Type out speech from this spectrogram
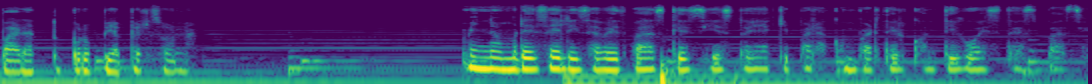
para tu propia persona. Mi nombre es Elizabeth Vázquez y estoy aquí para compartir contigo este espacio.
